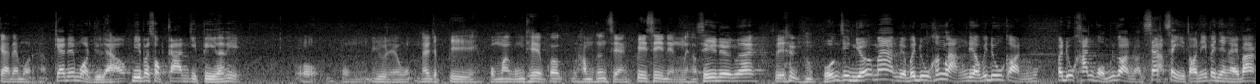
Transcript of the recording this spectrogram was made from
แก้ได้หมดครับ แก้ได้หมดอยู่แล้ว มีประสบการณ์กี่ปีแล้วพี่ โอ้ผมอยู่ในน่าจะปี ผมมากรุงเทพก็ทำเครื่องเสียงปีซีหนึ่งนะครับซีหนึ่งเลยซีหนึ่ง โหจริงๆเยอะมากเดี๋ยวไปดูข้างหลังเดี๋ยวไปดูก่อนไปดูคันผมก่อนก่อน Z4 ตอนนี้เป็นยังไงบ้าง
